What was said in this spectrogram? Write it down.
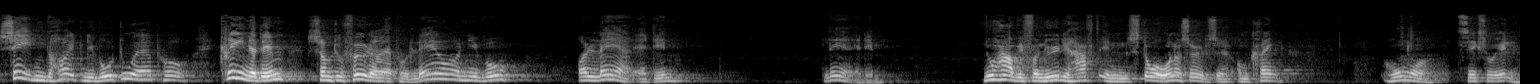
se den højt niveau, du er på. Grin af dem, som du føler er på et lavere niveau, og lær af dem. Lær af dem. Nu har vi for nylig haft en stor undersøgelse omkring homoseksuelle.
